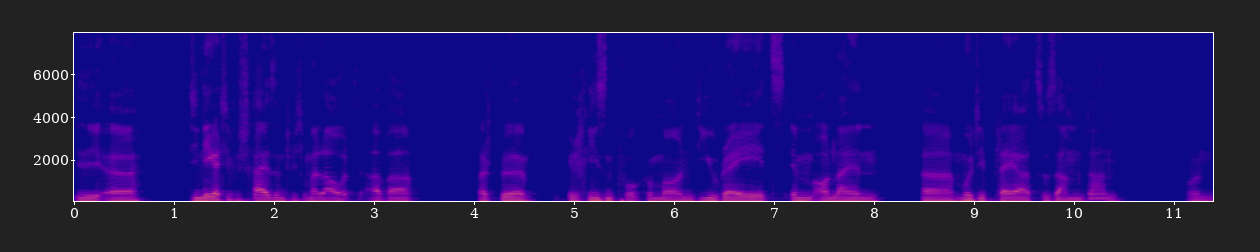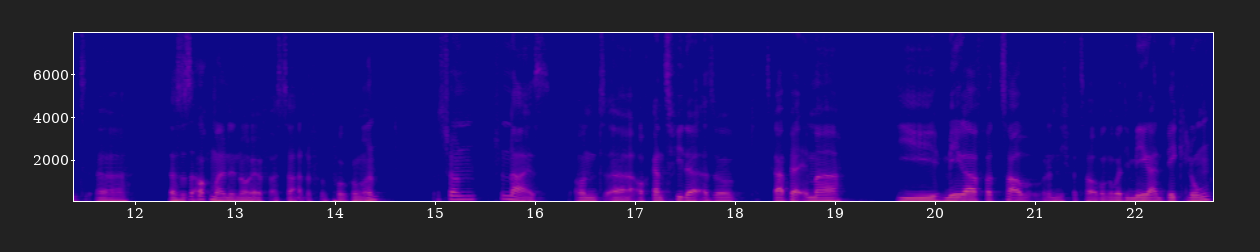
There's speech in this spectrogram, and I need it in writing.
Die, äh, die negativen Schreie sind natürlich immer laut, aber zum Beispiel die Riesen-Pokémon, die Raids im Online-Multiplayer zusammen dann. Und äh, das ist auch mal eine neue Fassade von Pokémon. Das ist schon, schon nice. Und äh, auch ganz viele, also es gab ja immer die Mega-Verzauberung, oder nicht Verzauberung, aber die Mega-Entwicklung.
